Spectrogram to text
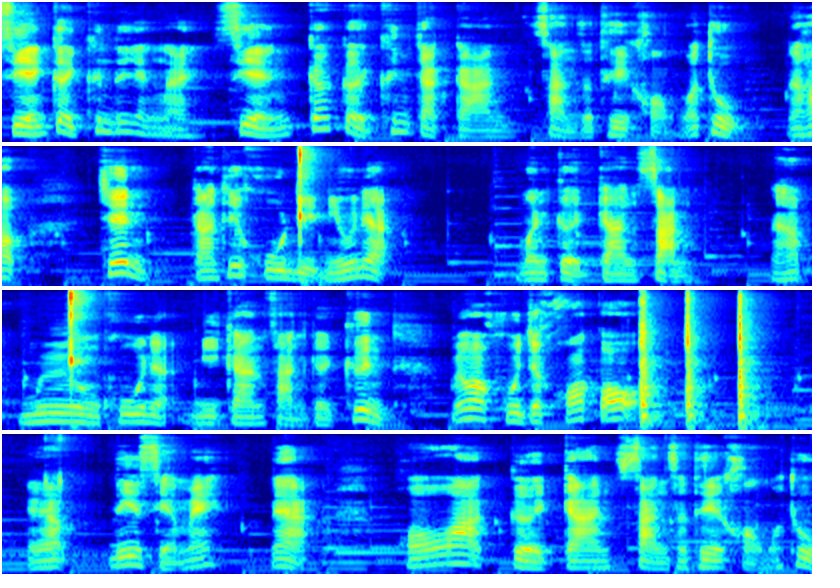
เสียงเกิดขึ้นได้อย่างไร เสียงก็เกิดขึ้นจากการสั่นสะเทือนของวัตถุนะครับ เช่น การที่ครูดีดนิ้วเนี่ยมันเกิดการสั่นนะครับ มือของครูเนี่ยมีการสั่นเกิดขึ้น ไม่ว่าครูจะเคาะโต๊ะนะครับได้ยินเสียงไหมเนี่ยเพราะว่าเกิดการสั่นสะเทือนของวัตถุ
